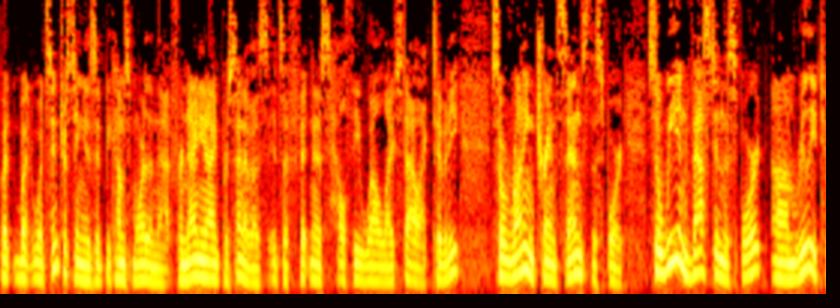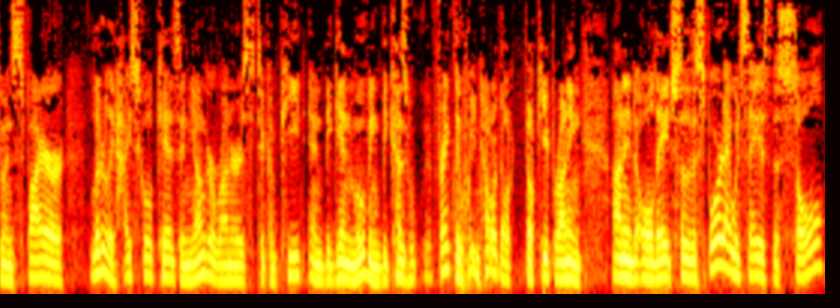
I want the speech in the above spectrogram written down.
But, but what's interesting is it becomes more than that. For 99% of us, it's a fitness, healthy, well lifestyle activity. So running transcends the sport. So we invest in the sport, um, really to inspire literally high school kids and younger runners to compete and begin moving because frankly we know they'll they'll keep running on into old age. So the sport I would say is the soul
